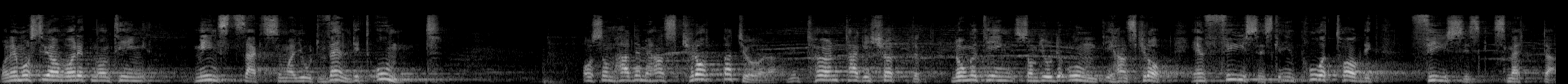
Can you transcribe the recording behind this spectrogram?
Och det måste ju ha varit någonting, minst sagt, som har gjort väldigt ont. Och som hade med hans kropp att göra, en törntagg i köttet, någonting som gjorde ont i hans kropp, en fysisk, en påtaglig fysisk smärta.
